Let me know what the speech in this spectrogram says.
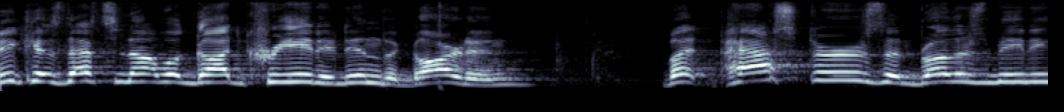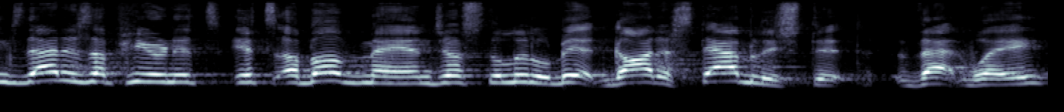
Because that's not what God created in the garden. But pastors and brothers' meetings, that is up here and it's, it's above man just a little bit. God established it that way.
